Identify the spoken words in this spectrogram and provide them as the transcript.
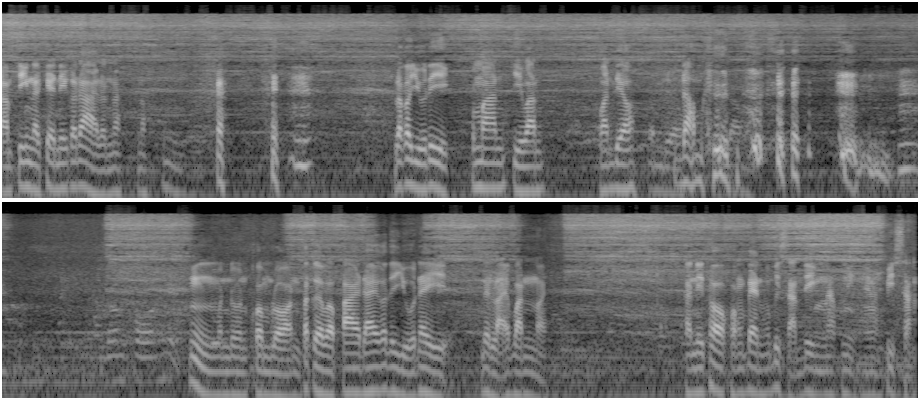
ตามจริงนะแค่นี้ก็ได้แล้วนะเนอะแล้วก็อยู่ได้อีกประมาณกี่วัน วันเดียวคนเดียวดำขึ้นโดนโคนพี่ อืมมันโดนความร้อน ถ้าเกิดว่าปลายได้ก็จะอยู่ได้ได้หลายวันหน่อย อันนี้ท่อของแบรนด์ของพี่สันเองนะครับนี่เห็นไหมพี่สัน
